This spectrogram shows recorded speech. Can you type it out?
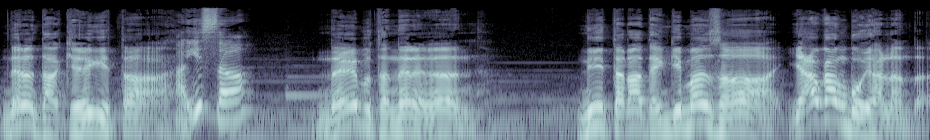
내는 다 계획이 있다. 아 있어 내일부터 내는 네 따라 댕기면서 야광보이 할란다.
